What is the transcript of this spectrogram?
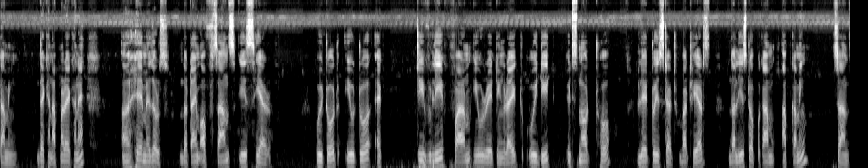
কামিং দেখেন, আপনারা এখানে hey majors the time of chance is here we without you to actively farm you rating right we did it's not হো late to start but here's the list of come upcoming chance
